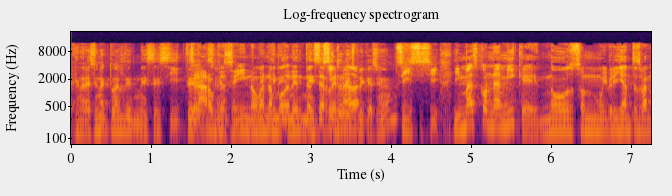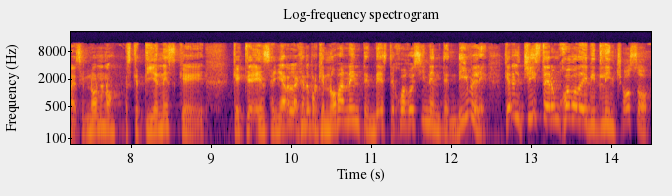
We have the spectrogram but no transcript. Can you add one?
que generación actual de- necesite Claro que sí, no van a ¿Ne- poder entenderle ¿necesita una nada. explicación? Sí, sí, sí. Y más Konami, que no son muy brillantes, van a decir, no, no, no, es que tienes que, que, que enseñar a la gente porque no van a entender. Este juego es inentendible. ¿Qué era el chiste? Era un juego David Lynchoso. O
